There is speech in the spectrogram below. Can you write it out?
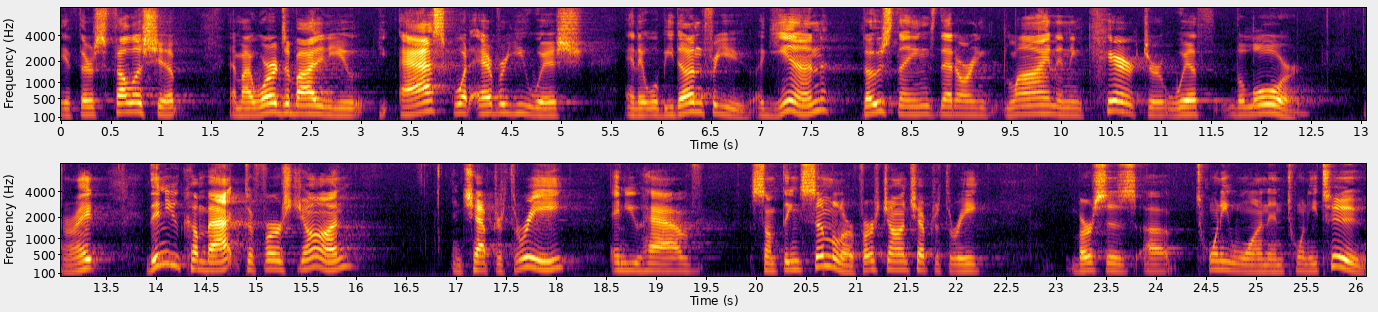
if there's fellowship and my words abide in you, ask whatever you wish and it will be done for you. Again, those things that are in line and in character with the Lord. All right? Then you come back to First John in chapter 3, and you have something similar. First John chapter 3, verses uh, 21 and 22.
